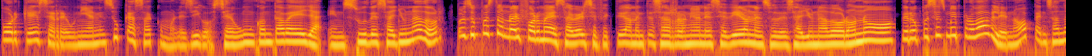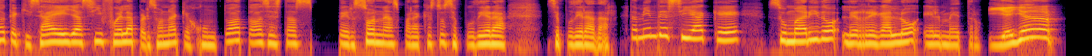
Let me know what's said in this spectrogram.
porque se reunían en su casa, como les digo, según contaba ella, en su desayunador. Por supuesto, no hay forma de saber si efectivamente esas reuniones se dieron en su desayunador o no, pero pues es muy probable, ¿no? Pensando que quizá ella sí fue la persona que juntó a todas estas personas para que esto se pudiera, se pudiera dar. También decía que su marido le regaló el metro. Y ella,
